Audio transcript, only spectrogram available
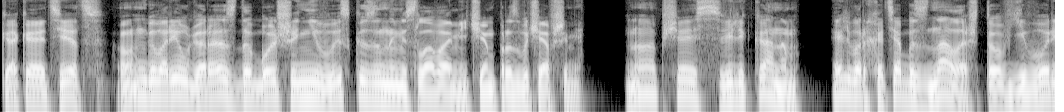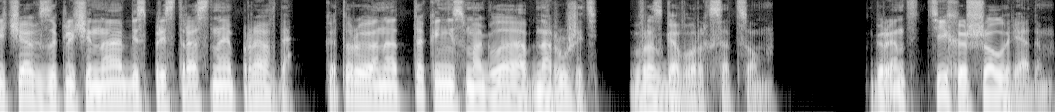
Как и отец, он говорил гораздо больше невысказанными словами, чем прозвучавшими. Но, общаясь с великаном, Эльвар хотя бы знала, что в его речах заключена беспристрастная правда, которую она так и не смогла обнаружить в разговорах с отцом. Грант тихо шел рядом.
